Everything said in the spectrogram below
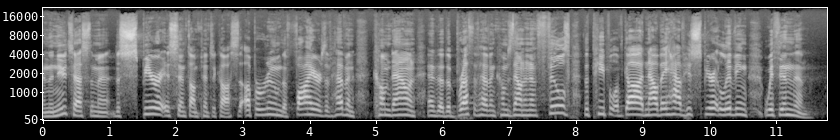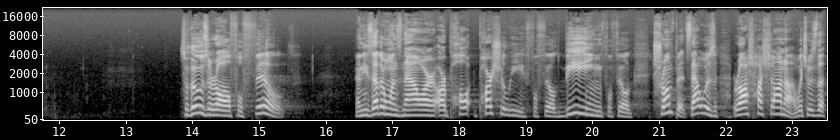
In the New Testament, the Spirit is sent on Pentecost. The upper room, the fires of heaven come down, and the, the breath of heaven comes down, and it fills the people of God. Now they have His Spirit living within them. So those are all fulfilled. And these other ones now are, are partially fulfilled, being fulfilled. Trumpets, that was Rosh Hashanah, which was the,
